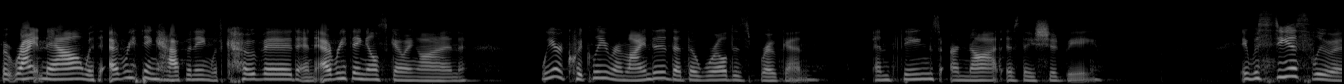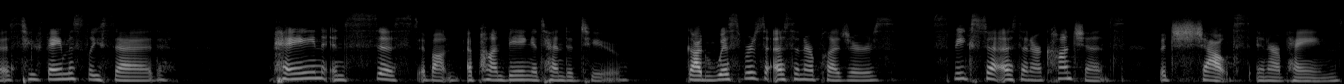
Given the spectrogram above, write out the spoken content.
But right now, with everything happening with COVID and everything else going on, we are quickly reminded that the world is broken and things are not as they should be. It was C.S. Lewis who famously said, Pain insists about, upon being attended to. God whispers to us in our pleasures, speaks to us in our conscience, but shouts in our pains.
